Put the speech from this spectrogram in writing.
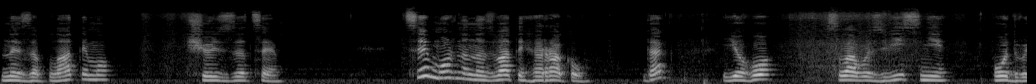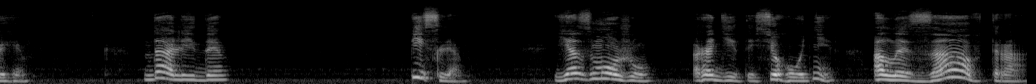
не заплатимо щось за це. Це можна назвати Геракл, так? його славозвісні подвиги. Далі йде. Після я зможу радіти сьогодні, але завтра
